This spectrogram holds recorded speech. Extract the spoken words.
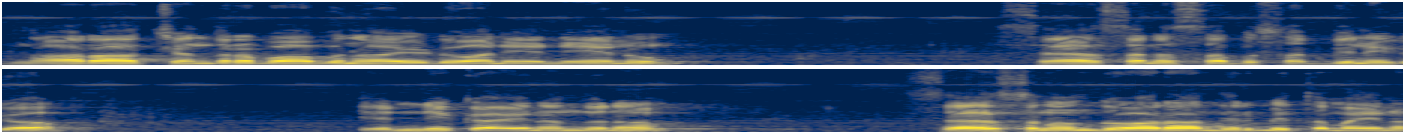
నారా చంద్రబాబు నాయుడు అనే నేను శాసనసభ సభ్యునిగా ఎన్నిక అయినందున శాసనం ద్వారా నిర్మితమైన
